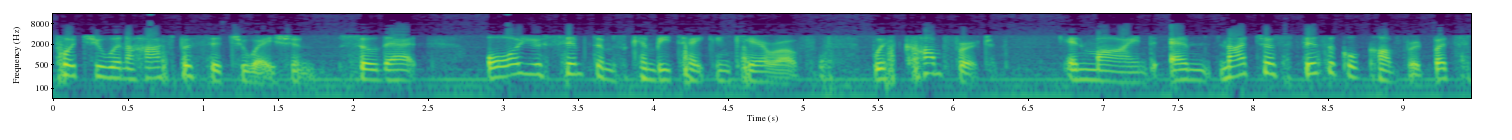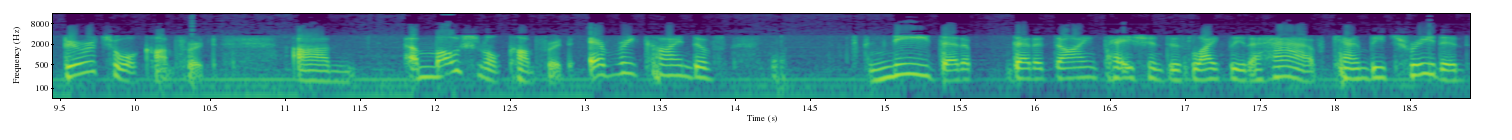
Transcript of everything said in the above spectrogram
put you in a hospice situation so that all your symptoms can be taken care of with comfort in mind, and not just physical comfort, but spiritual comfort, um, emotional comfort, every kind of need that a that a dying patient is likely to have can be treated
